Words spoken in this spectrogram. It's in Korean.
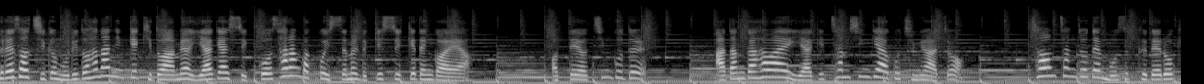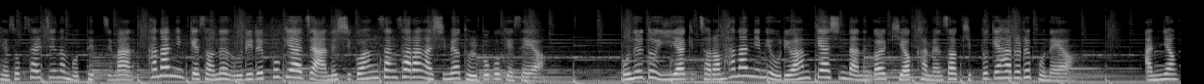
그래서 지금 우리도 하나님께 기도하며 이야기할 수 있고 사랑받고 있음을 느낄 수 있게 된 거예요. 어때요, 친구들? 아담과 하와의 이야기 참 신기하고 중요하죠? 처음 창조된 모습 그대로 계속 살지는 못했지만 하나님께서는 우리를 포기하지 않으시고 항상 사랑하시며 돌보고 계세요. 오늘도 이 이야기처럼 하나님이 우리와 함께 하신다는 걸 기억하면서 기쁘게 하루를 보내요. 안녕.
